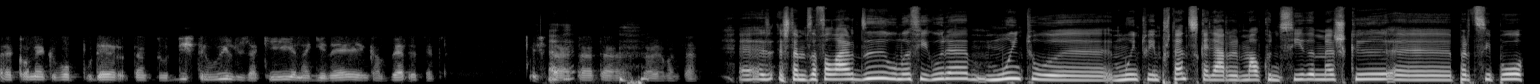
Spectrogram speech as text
uh, como é que vou poder tanto distribuí-los aqui na Guiné, em Cabo Verde, etc. Está, está, está, está avançado. Eh, estamos a falar de uma figura muito, eh, muito importante, se calhar mal conhecida, mas que uh, participou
